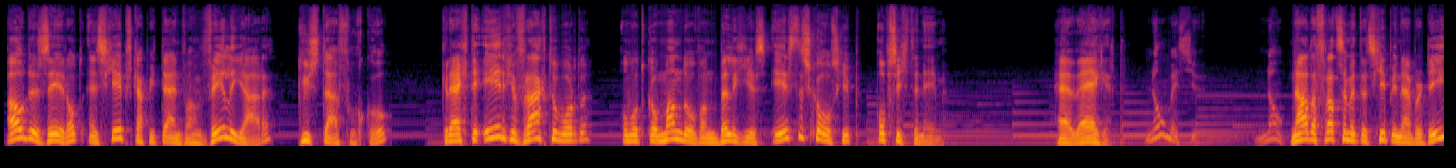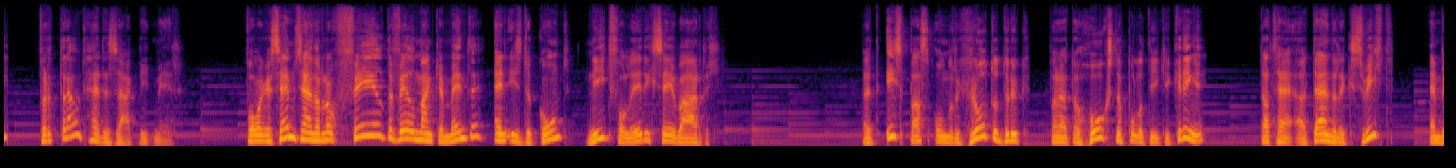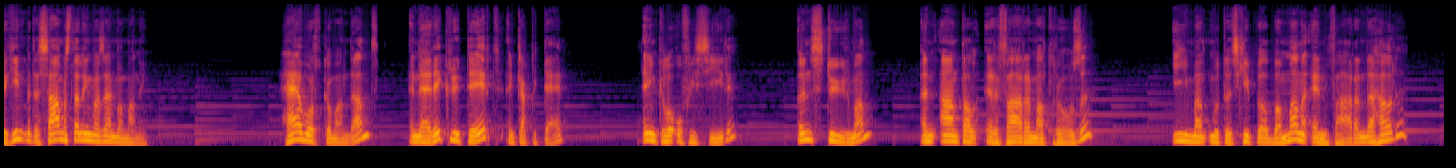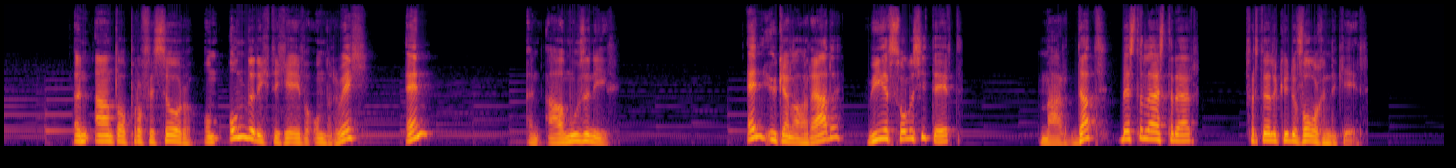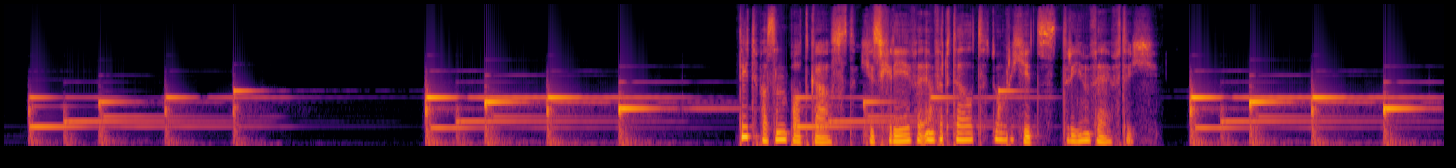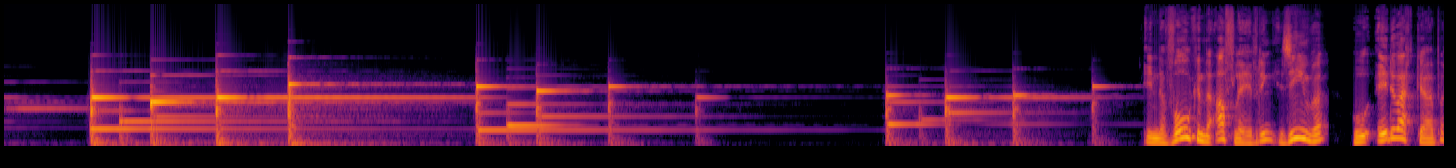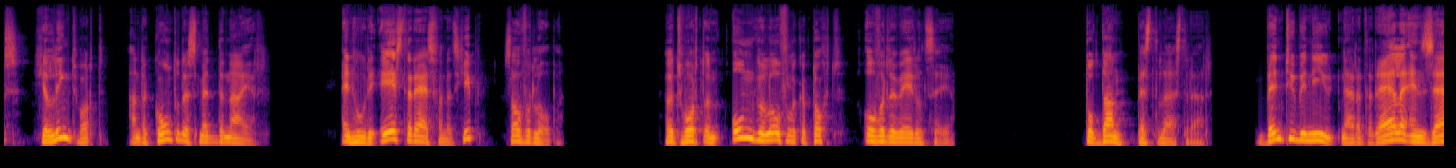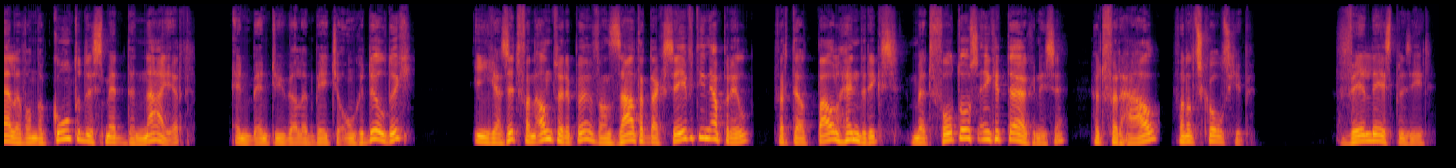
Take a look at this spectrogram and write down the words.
Oude zeerot en scheepskapitein van vele jaren, Gustave Fourcault, krijgt de eer gevraagd te worden om het commando van België's eerste schoolschip op zich te nemen. Hij weigert. Non, messieurs. Non. Na de fratsen met het schip in Aberdeen vertrouwt hij de zaak niet meer. Volgens hem zijn er nog veel te veel mankementen en is de Comte niet volledig zeewaardig. Het is pas onder grote druk vanuit de hoogste politieke kringen dat hij uiteindelijk zwicht en begint met de samenstelling van zijn bemanning. Hij wordt commandant en hij recruteert een kapitein, enkele officieren, een stuurman, een aantal ervaren matrozen. Iemand moet het schip wel bemannen en varende houden. Een aantal professoren om onderricht te geven onderweg en een aalmoezenier. En u kan al raden wie er solliciteert. Maar dat, beste luisteraar, vertel ik u de volgende keer. Dit was een podcast, geschreven en verteld door Gids 53. In de volgende aflevering zien we hoe Eduard Kuipers gelinkt wordt aan de Comte de de Naaier en hoe de eerste reis van het schip zal verlopen. Het wordt een ongelofelijke tocht over de wereldzeeën. Tot dan, beste luisteraar. Bent u benieuwd naar het reilen en zeilen van de Comte de Smet de Naaier en bent u wel een beetje ongeduldig? In Gazet van Antwerpen van zaterdag 17 april vertelt Paul Hendricks met foto's en getuigenissen het verhaal van het schoolschip. Veel leesplezier.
